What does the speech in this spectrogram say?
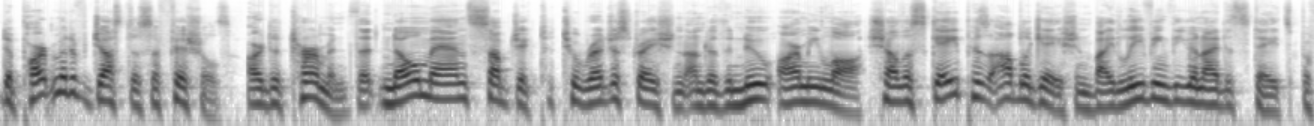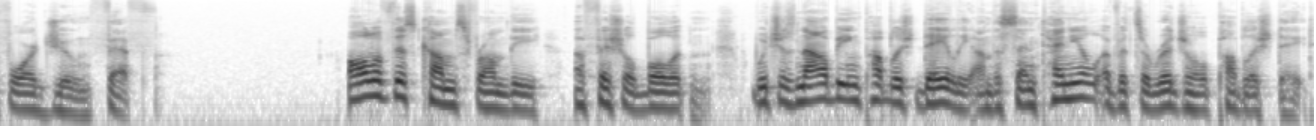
Department of Justice officials are determined that no man subject to registration under the new Army law shall escape his obligation by leaving the United States before June 5th. All of this comes from the official bulletin, which is now being published daily on the centennial of its original publish date.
